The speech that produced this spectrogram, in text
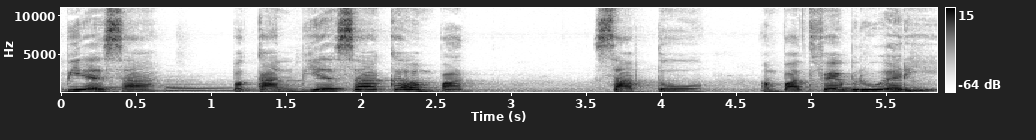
biasa, pekan biasa keempat, Sabtu 4 Februari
